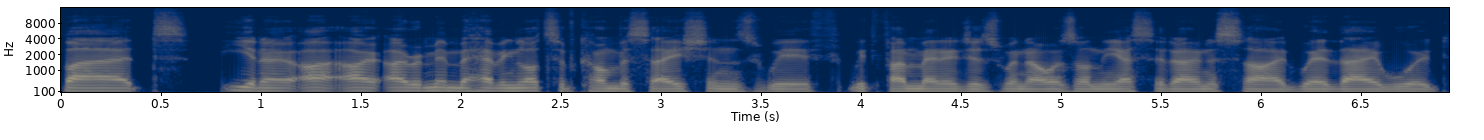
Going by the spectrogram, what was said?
But you know, I, I remember having lots of conversations with with fund managers when I was on the asset owner side, where they would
